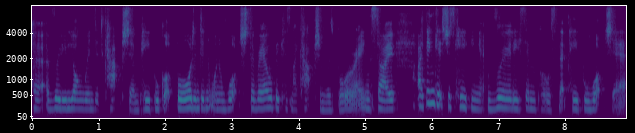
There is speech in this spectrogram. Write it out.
put a really long winded caption, people got bored and didn't want to watch the reel because my caption was boring. So I think it's just keeping it really simple so that people watch it.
